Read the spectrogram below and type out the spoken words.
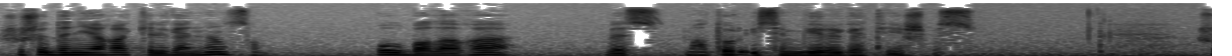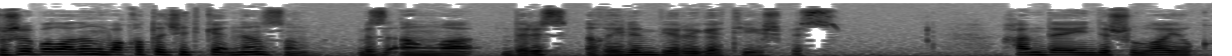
шушы дөньяга килгәннән соң, Ул балага без матур исем бирергә тиешбез. Шушы баланың вакыты җиткәннән соң, без аңа дөрес гыйлем бирергә тиешбез. Хәм дә инде шулай ук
